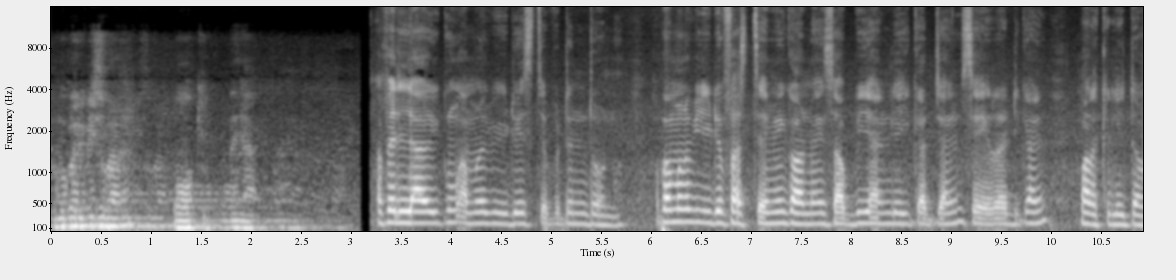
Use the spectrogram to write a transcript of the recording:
നമുക്ക് ഒരുമിച്ച് പാടാം? ഓക്കെ എന്നാ ഞാൻ അപ്പോൾ എല്ലാവർക്കും നമ്മുടെ വീഡിയോ ഇഷ്ടപ്പെട്ടെന്ന് തോന്നുന്നു. അപ്പോൾ നമ്മുടെ വീഡിയോ ഫസ്റ്റ് ടൈമിൽ കാണുന്നത് സബ് ചെയ്യാനും ലൈക്ക് അടിച്ചാനും ഷെയർ അടിക്കാനും മറക്കില്ല കേട്ടോ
